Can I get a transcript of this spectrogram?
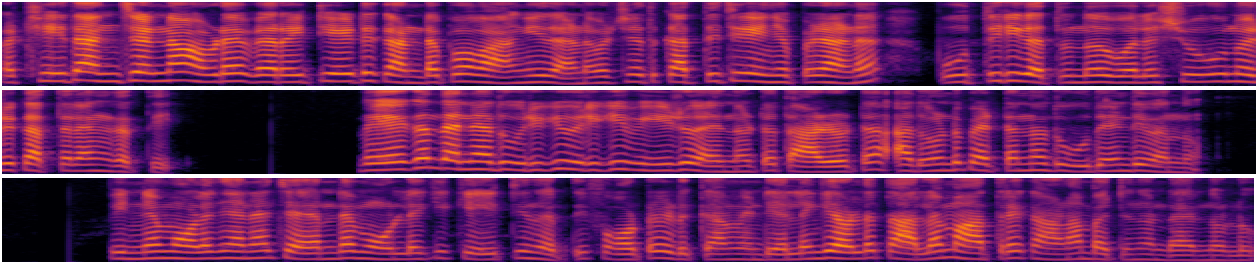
പക്ഷേ ഇത് അഞ്ചെണ്ണം അവിടെ വെറൈറ്റി ആയിട്ട് കണ്ടപ്പോൾ വാങ്ങിയതാണ്. പക്ഷേ അത് കത്തിച്ച് കഴിഞ്ഞപ്പോഴാണ് പൂത്തിരി കത്തുന്നത് പോലെ ഷൂ എന്നൊരു കത്തലങ്ങ് കത്തി. വേഗം തന്നെ അത് ഉരുകി ഉരുകി വീഴുമായിരുന്നു കേട്ടോ താഴോട്ട്. അതുകൊണ്ട് പെട്ടെന്ന് അത് ഊതേണ്ടി വന്നു. പിന്നെ മോളെ ഞാൻ ആ ചെയറിന്റെ മുകളിലേക്ക് കയറ്റി നിർത്തി ഫോട്ടോ എടുക്കാൻ വേണ്ടി അല്ലെങ്കിൽ അവളുടെ തല മാത്രമേ കാണാൻ പറ്റുന്നുണ്ടായിരുന്നുള്ളൂ.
